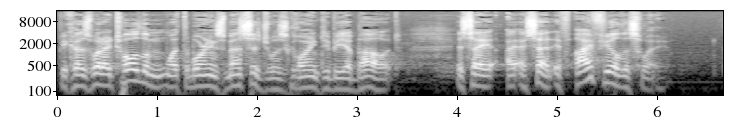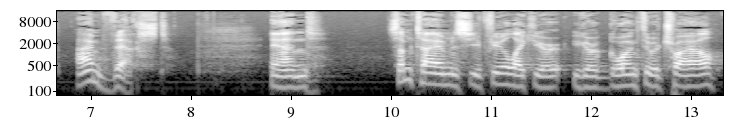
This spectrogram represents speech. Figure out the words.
Because what I told them what the morning's message was going to be about is I, I said, if I feel this way, I'm vexed. And sometimes you feel like you're, you're going through a trial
